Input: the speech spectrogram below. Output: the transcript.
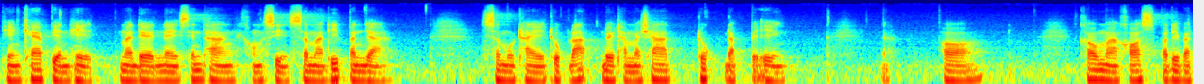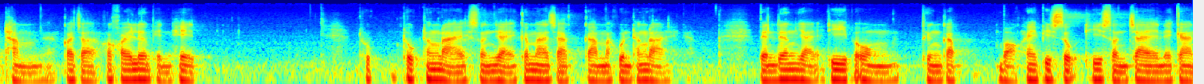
เพียงแค่เปลี่ยนเหตุ มาเดินในเส้นทางของศีลสมาธิปัญญา สมุทัยถูกละโดยธรรมชาติทุกดับไปเองนะพอเข้ามาคอสปฏิบัติธรรมนะก็จะค่อยๆเริ่มเห็นเหตุทุกทุกทั้งหลายส่วนใหญ่ก็มาจากกรรมคุณทั้งหลาย เป็นเรื่องใหญ่ที่พระองค์ถึงกับบอกให้พิสุที่สนใจในการ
